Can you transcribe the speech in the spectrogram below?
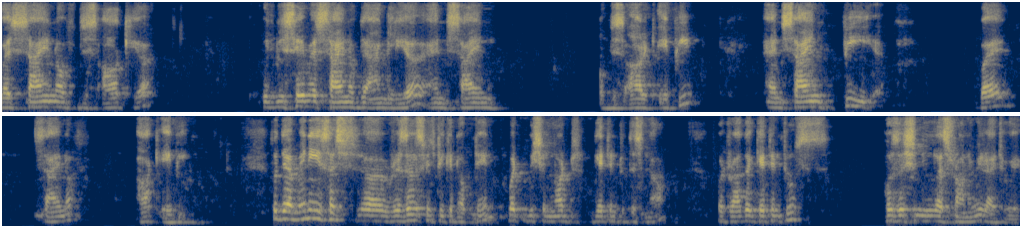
by sine of this arc here will be same as sine of the angle here and sine of this arc AP and sine P by sine of arc AB. So there are many such uh, results which we can obtain, but we shall not get into this now, but rather get into positional astronomy right away.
